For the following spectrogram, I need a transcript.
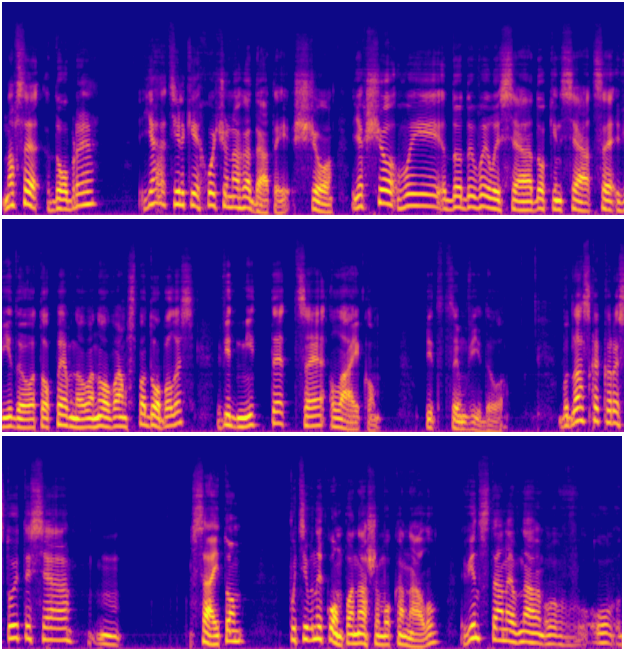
На все добре. Я тільки хочу нагадати, що якщо ви додивилися до кінця це відео, то певно воно вам сподобалось. Відмітьте це лайком під цим відео. Будь ласка, користуйтеся сайтом, путівником по нашому каналу. Він стане в, на, в, у,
